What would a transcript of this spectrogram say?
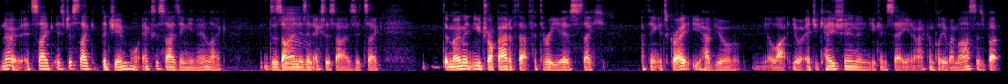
no, it's like it's just like the gym or exercising. You know, like design is an Mm. exercise. It's like the moment you drop out of that for three years, like I think it's great. You have your your your education, and you can say, you know, I completed my masters. But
